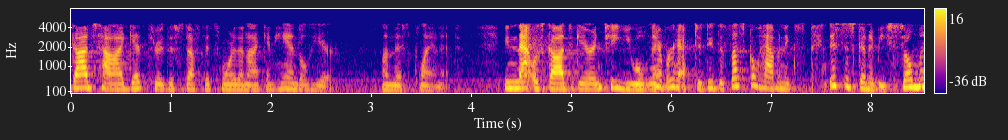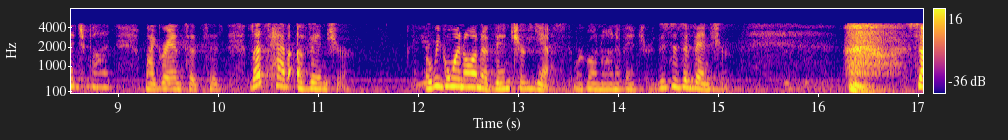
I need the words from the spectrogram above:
God's how I get through the stuff that's more than I can handle here on this planet. I mean, that was God's guarantee. You will never have to do this. Let's go have an. Exp- this is going to be so much fun. My grandson says, "Let's have a venture." Are we going on a venture? Yes, we're going on a venture. This is a venture. so,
